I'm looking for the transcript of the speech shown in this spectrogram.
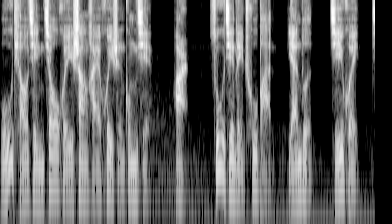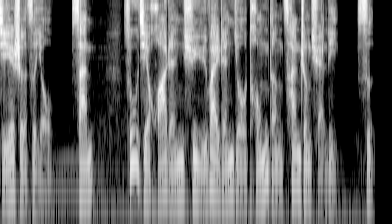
无条件交回上海会审公廨；二、租界内出版、言论、集会、结社自由；三、租界华人需与外人有同等参政权利；四。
